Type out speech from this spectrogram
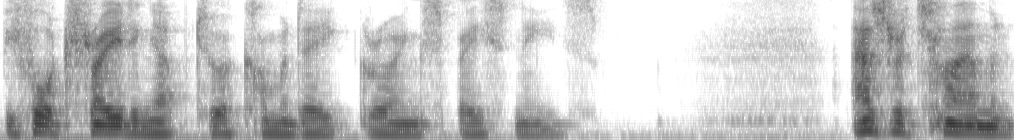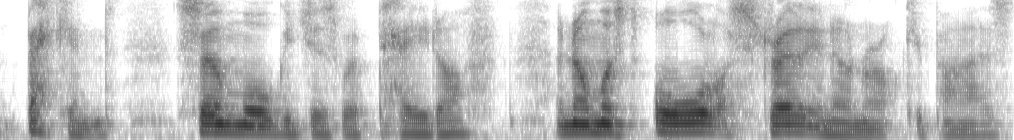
before trading up to accommodate growing space needs. As retirement beckoned, so mortgages were paid off and almost all Australian owner-occupiers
